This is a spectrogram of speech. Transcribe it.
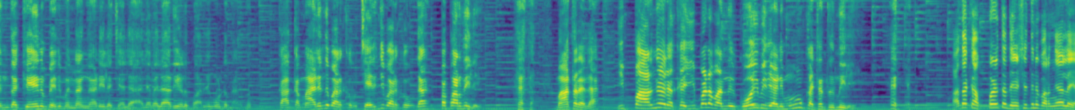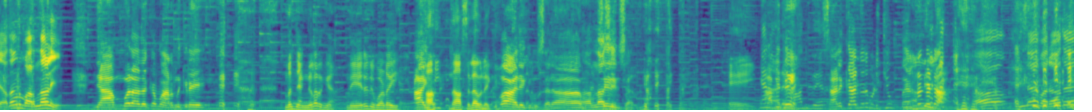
എന്തൊക്കേനും പെരുമന്നങ്ങാടിയിലെ ചില അലവലാദികൾ പറഞ്ഞുകൊണ്ട് നടന്നു. കാക്ക മലന്ന് പറക്കും ചെരിഞ്ഞു പറക്കും. ഇതാ ഇപ്പൊ പറഞ്ഞില്ലേ? മാത്രല്ല ഈ പറഞ്ഞവരൊക്കെ ഇവിടെ വന്ന് കോഴി ബിരിയാണി മൂക്കറ്റം തിന്നില്ലേ? അതൊക്കെ അപ്പോഴത്തെ ദേഷ്യത്തിന് പറഞ്ഞാലേ അതാണ് മറന്നാളി. നമ്മൾ അതൊക്കെ മറന്നിക്കണേ. എന്നാ ഞങ്ങൾ ഇറങ്ങാ നേരെ ഒരുപാടായി. വാലേക്കും ആ, പിന്നെ സൽക്കാരത്തിന് പിടിക്കും വരണം കേട്ടാ. ആ പിന്നെ വരാതെ?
